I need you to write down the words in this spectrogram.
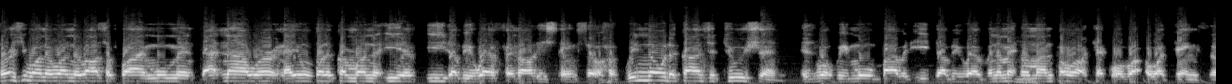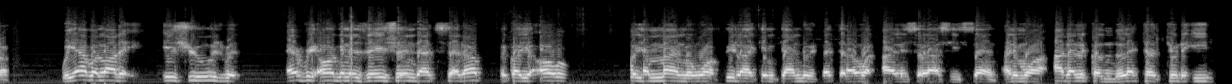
First, you want to run the Rastafari movement. That now work. Now you want to come run the EF, EWF and all these things. So we know the Constitution is what we move by with EWF. And I make no mm. manpower take over our things. So we have a lot of issues with every organization that's set up because you always a man will want feel like him can do it better than what Haile Selassie sent. And he want add a little letter to the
